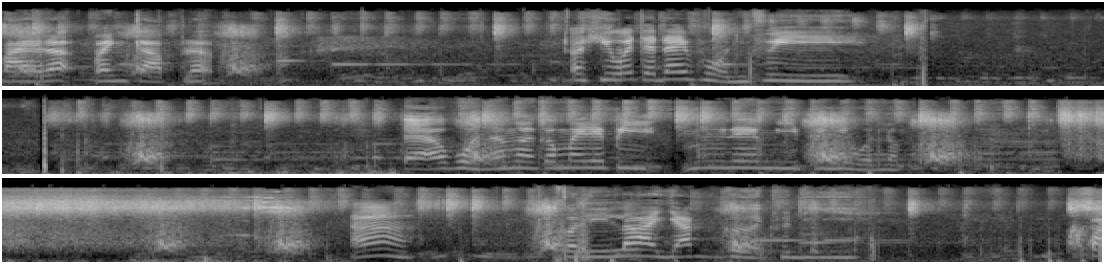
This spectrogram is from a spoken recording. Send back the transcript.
ไปละวันกลับแล้วก็คิดว่าจะได้ผลฟรี เอาผลนั้นมันก็ไม่ได้ปีไม่ได้มีประโยชน์หรอก อะกอริลล่ายักษ์เกิดพอดี ไป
